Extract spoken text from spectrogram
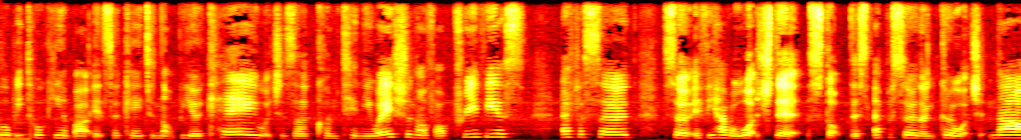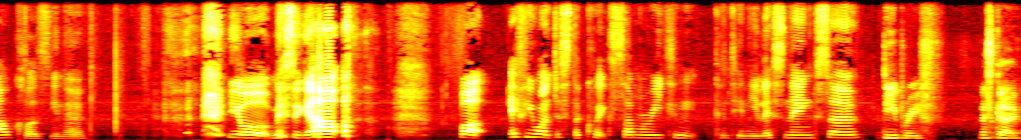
We'll be talking about It's Okay to Not Be Okay, which is a continuation of our previous episode. So if you haven't watched it, stop this episode and go watch it now because, you know, you're missing out. but if you want just a quick summary, you can continue listening. So, Debrief. Let's go.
